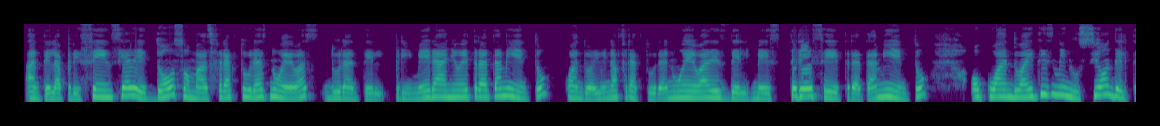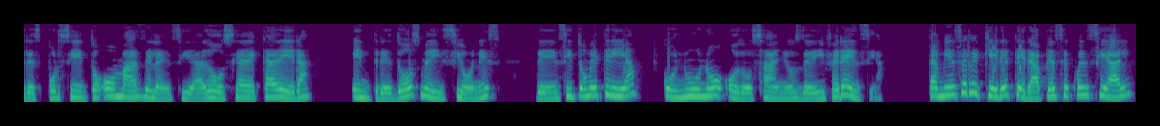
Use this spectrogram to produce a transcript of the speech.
Ante la presencia de dos o más fracturas nuevas durante el primer año de tratamiento, cuando hay una fractura nueva desde el mes 13 de tratamiento, o cuando hay disminución del 3% o más de la densidad ósea de cadera entre dos mediciones de densitometría con uno o dos años de diferencia. También se requiere terapia secuencial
